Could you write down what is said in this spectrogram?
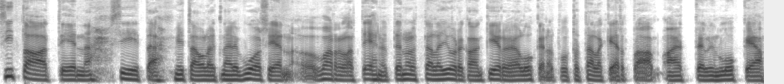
sitaatin siitä, mitä olet näiden vuosien varrella tehnyt. En ole täällä juurikaan kirjoja lukenut, mutta tällä kertaa ajattelin lukea.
